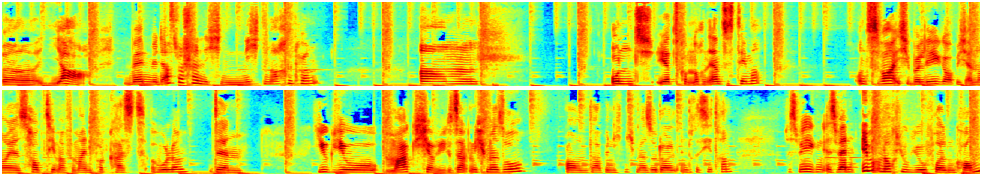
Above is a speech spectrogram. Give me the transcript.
äh, ja, werden wir das wahrscheinlich nicht machen können. Ähm, und jetzt kommt noch ein ernstes Thema. Und zwar, ich überlege, ob ich ein neues Hauptthema für meinen Podcast hole. Denn Yu-Gi-Oh! mag ich ja, wie gesagt, nicht mehr so. Und da bin ich nicht mehr so doll interessiert dran. Deswegen, es werden immer noch Yu-Gi-Oh! Folgen kommen,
